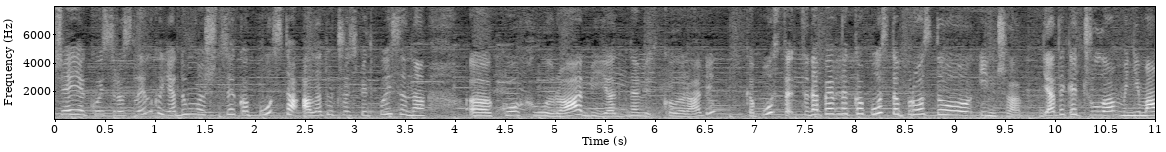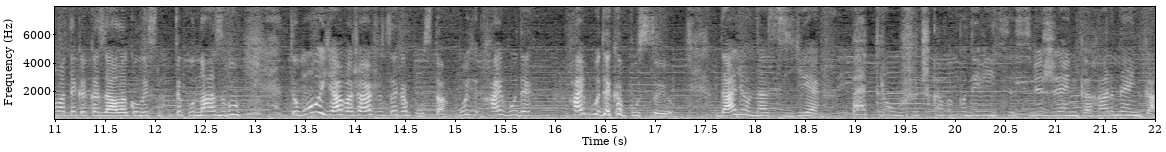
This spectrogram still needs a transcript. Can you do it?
ще якусь рослинку. Я думаю, що це капуста, але тут щось підписано е, кохлорабі. Я навіть колорабі? Капуста? Це напевно капуста, просто інша. Я таке чула. Мені мама таке казала колись таку назву. Тому я вважаю, що це капуста. Хай буде. Хай буде капустою. Далі у нас є петрушечка. Ви подивіться, свіженька, гарненька.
